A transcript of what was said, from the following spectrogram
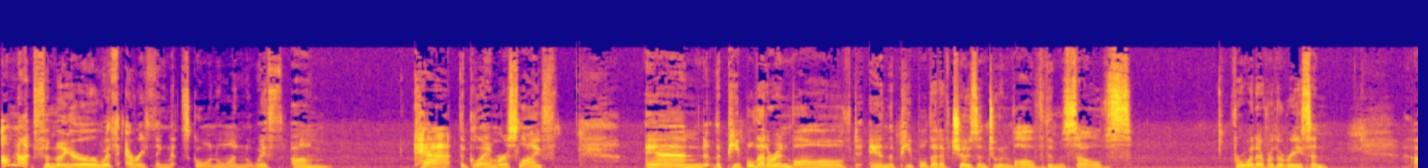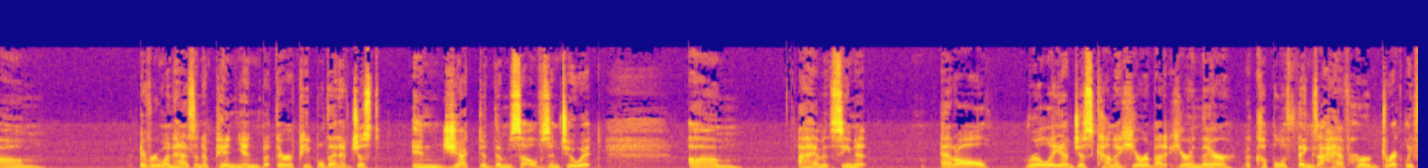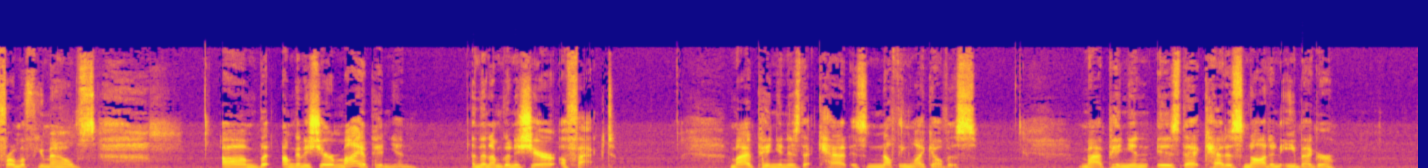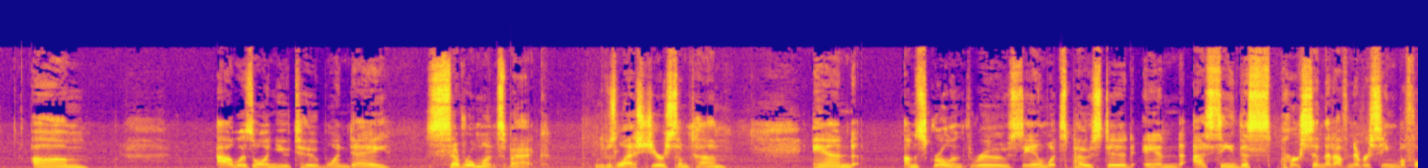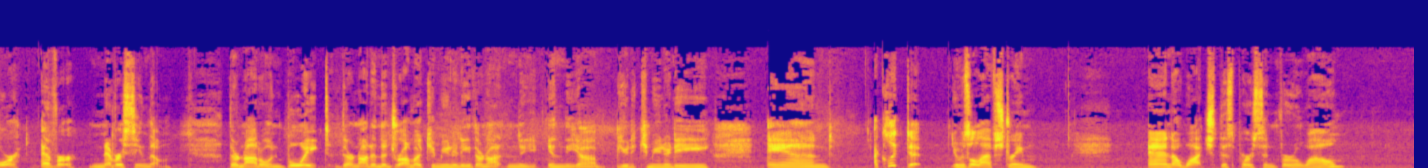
I'm not familiar with everything that's going on with um, Kat, the glamorous life, and the people that are involved, and the people that have chosen to involve themselves for whatever the reason. Um, everyone has an opinion, but there are people that have just injected themselves into it. Um, I haven't seen it at all, really. I just kind of hear about it here and there. A couple of things I have heard directly from a few mouths. Um, but I'm going to share my opinion, and then I'm going to share a fact. My opinion is that Kat is nothing like Elvis. My opinion is that Kat is not an e-beggar. Um, I was on YouTube one day several months back. It was last year sometime. And I'm scrolling through, seeing what's posted, and I see this person that I've never seen before, ever. Never seen them. They're not on Boit. They're not in the drama community. They're not in the in the uh, beauty community. And I clicked it. It was a live stream, and I watched this person for a while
